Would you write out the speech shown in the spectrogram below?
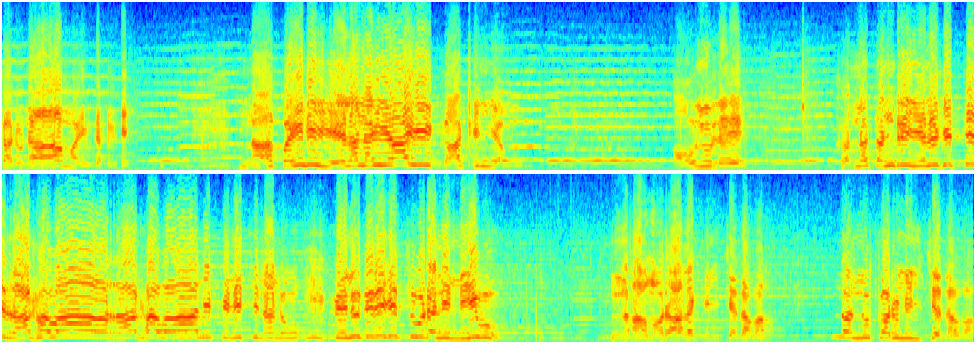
కరుణామయుడవే నాపైన ఏలనయ్యా ఈ కాఠిన్యము. అవునులే కన్న తండ్రి ఎలుగెత్తి రాఘవా రాఘవా అని పిలిచినను వెనుదిరిగి చూడని నీవు. నా మొరాలకిల్చెదవా నన్ను కరుణించెదవా.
